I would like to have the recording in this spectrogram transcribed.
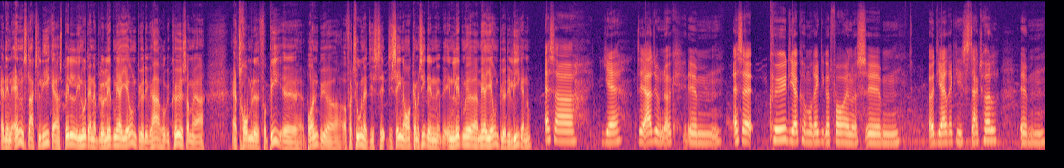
er det en anden slags liga at spille i nu? Den er blevet lidt mere jævnbyrdig. Vi har HB Køge, som er, er trumlet forbi øh, Brøndby og, Fortuna de, de senere år. Kan man sige, det er en, en lidt mere, mere jævnbyrdig liga nu? Altså, ja, det er det jo nok. Mm. Øhm, altså, Køge, de er kommet rigtig godt foran os, øhm, og de er et rigtig stærkt hold. Øhm,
